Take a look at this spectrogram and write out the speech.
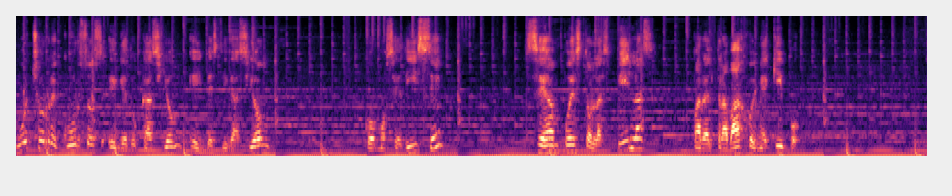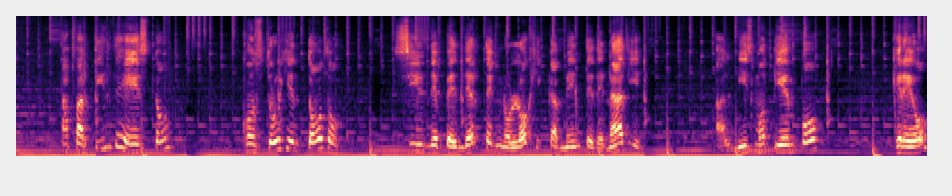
muchos recursos en educación e investigación. Como se dice, se han puesto las pilas para el trabajo en equipo. A partir de esto, construyen todo sin depender tecnológicamente de nadie al mismo tiempo, creo,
